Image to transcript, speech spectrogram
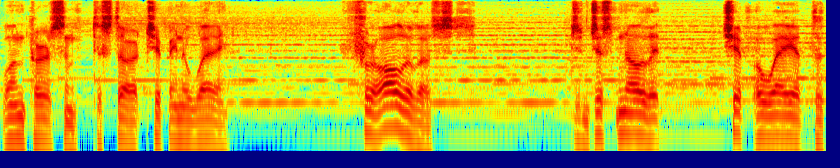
one person to start chipping away. For all of us, to just know that chip away at the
